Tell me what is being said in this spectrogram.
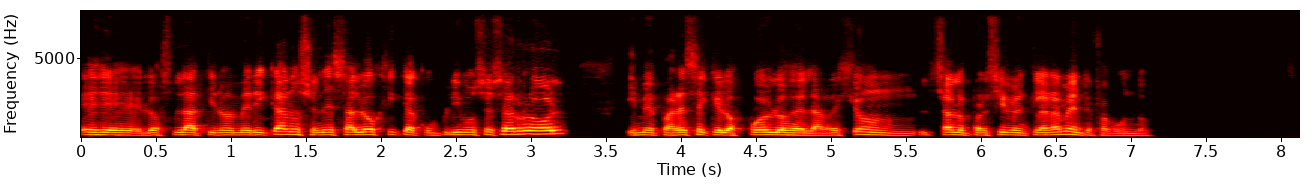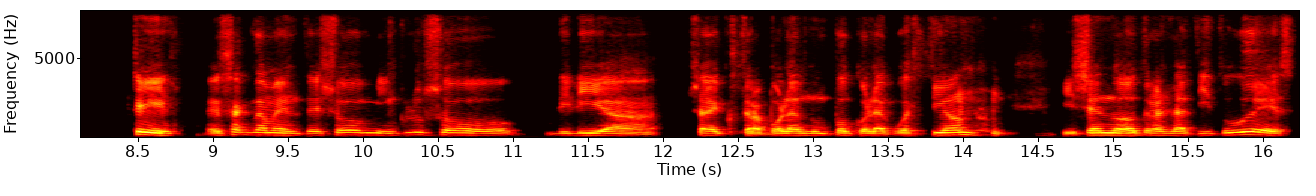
eh, los latinoamericanos en esa lógica cumplimos ese rol y me parece que los pueblos de la región ya lo perciben claramente, Facundo. Sí, exactamente. Yo incluso diría, ya extrapolando un poco la cuestión y yendo a otras latitudes,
